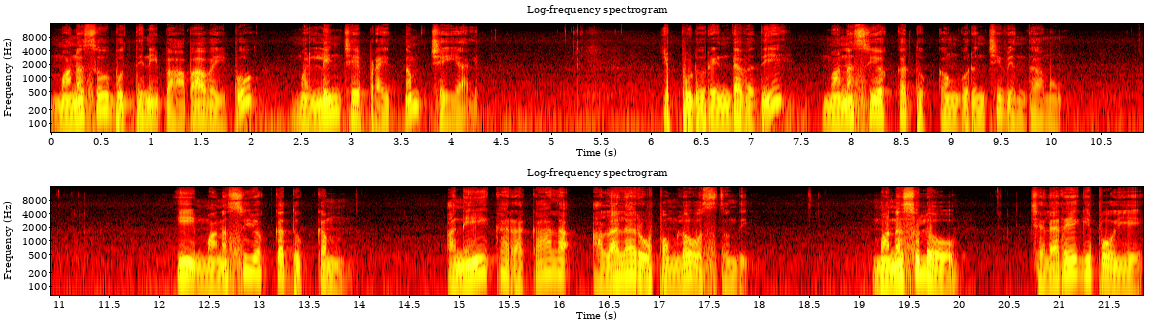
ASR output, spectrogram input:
మనసు బుద్ధిని బాబా వైపు మళ్ళించే ప్రయత్నం చేయాలి. ఇప్పుడు రెండవది మనసు యొక్క దుఃఖం గురించి విందాము. ఈ మనసు యొక్క దుఃఖం అనేక రకాల అలల రూపంలో వస్తుంది. మనసులో చెలరేగిపోయే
